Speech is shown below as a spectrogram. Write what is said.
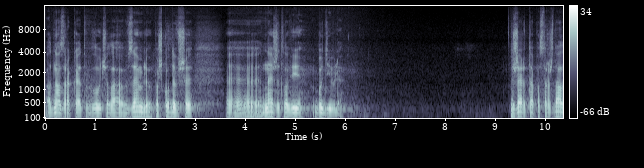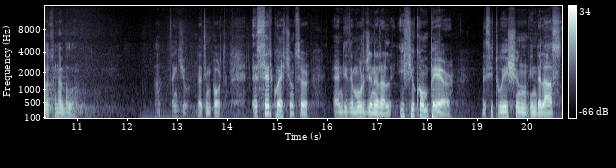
Одна з ракет влучила в землю, пошкодивши е, нежитлові будівлі. Жертв та постраждалих не було. Thank you. That's important. A third question, sir, and is a more general. If you compare the situation in the last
